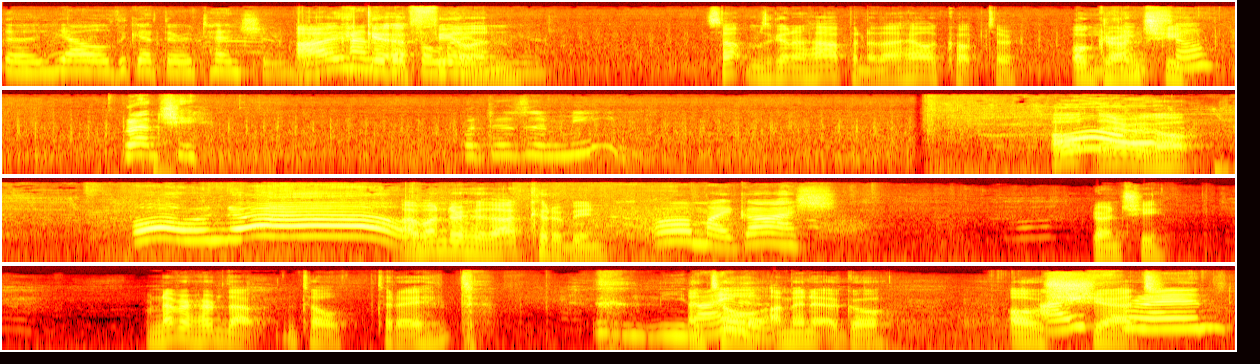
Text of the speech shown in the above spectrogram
to yell to get their attention. I get a feeling. Something's gonna happen to that helicopter. Oh, You Grunchy. so? Grunchy. What does it mean? Oh, there we go. Oh no! I wonder who that could have been. oh my gosh. Grunchy. I've never heard that until today. Me until a minute ago. Oh Hi, shit. friend.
